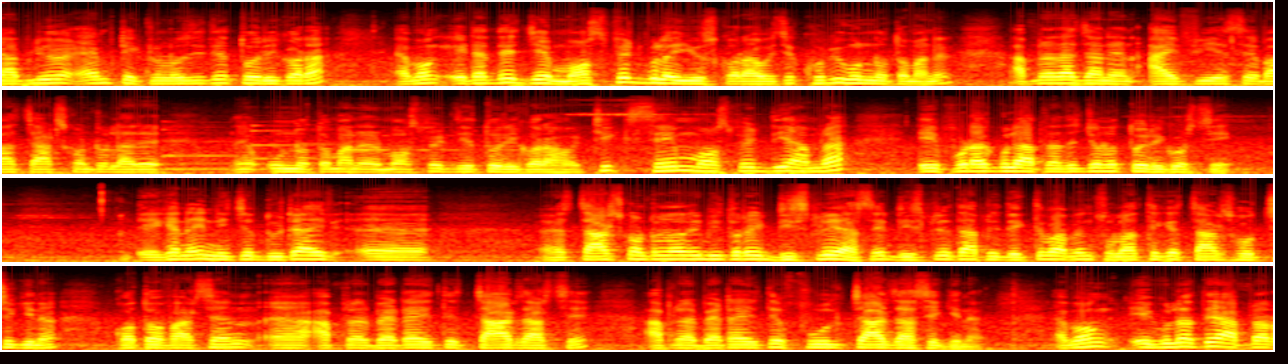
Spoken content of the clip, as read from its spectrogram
ডাব্লিউ এম টেকনোলজিতে তৈরি করা এবং এটাতে যে মসফেটগুলো ইউজ করা হয়েছে খুবই উন্নত মানের। আপনারা জানেন আইপিএসে বা চার্জ কন্ট্রোলারে উন্নত মানের মসফেট দিয়ে তৈরি করা হয়। ঠিক সেম মসফেট দিয়ে আমরা এই প্রোডাক্টগুলো আপনাদের জন্য তৈরি করছি। এখানে নিচে দুইটাই চার্জ কন্ট্রোলারের ভিতরে ডিসপ্লে আছে। ডিসপ্লেতে আপনি দেখতে পাবেন সোলার থেকে চার্জ হচ্ছে কিনা, কত পার্সেন্ট আপনার ব্যাটারিতে চার্জ আসছে আপনার ব্যাটারিতে ফুল চার্জ আছে কিনা। এবং এগুলাতে আপনার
